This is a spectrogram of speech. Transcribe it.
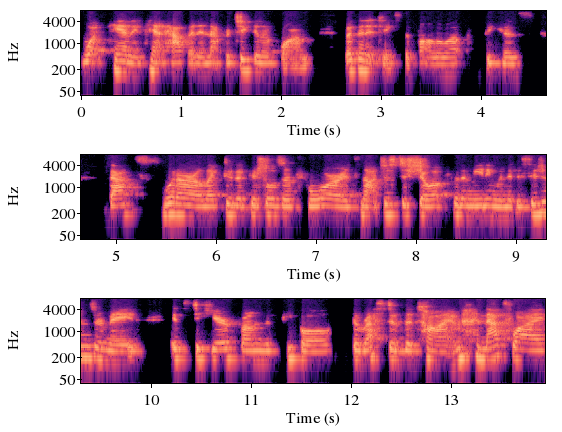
what can and can't happen in that particular forum but then it takes the follow up because that's what our elected officials are for. It's not just to show up for the meeting when the decisions are made, it's to hear from the people the rest of the time. And that's why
